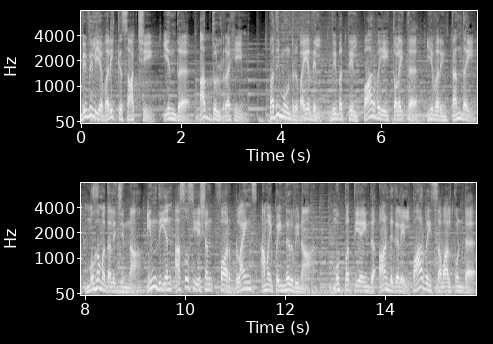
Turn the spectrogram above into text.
விவிலிய வரிக்கு சாட்சி இந்த அப்துல் ரஹீம். பதிமூன்று வயதில் விபத்தில் பார்வையை தொலைத்த இவரின் தந்தை Mohammed Ali Jinnah Indian association for blinds அமைப்பை நிறுவினார். முப்பத்தி ஐந்து ஆண்டுகளில் பார்வை சவால் கொண்ட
